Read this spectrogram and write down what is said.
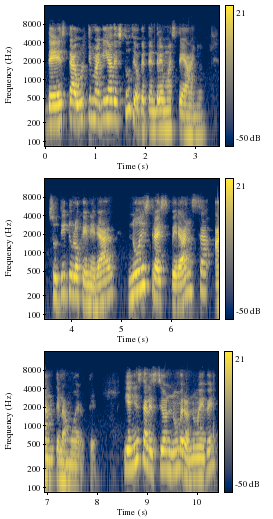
de esta última guía de estudio que tendremos este año. Su título general, Nuestra esperanza ante la muerte. Y en esta lección número 9,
